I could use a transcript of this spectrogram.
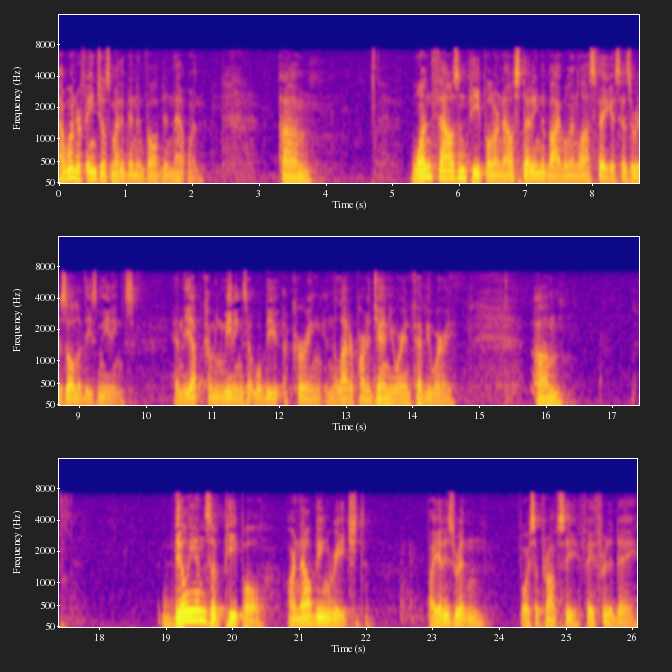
I wonder if angels might have been involved in that one. Um, 1,000 people are now studying the Bible in Las Vegas as a result of these meetings and the upcoming meetings that will be occurring in the latter part of January and February. Um, billions of people are now being reached by It Is Written, Voice of Prophecy, Faith for Today,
